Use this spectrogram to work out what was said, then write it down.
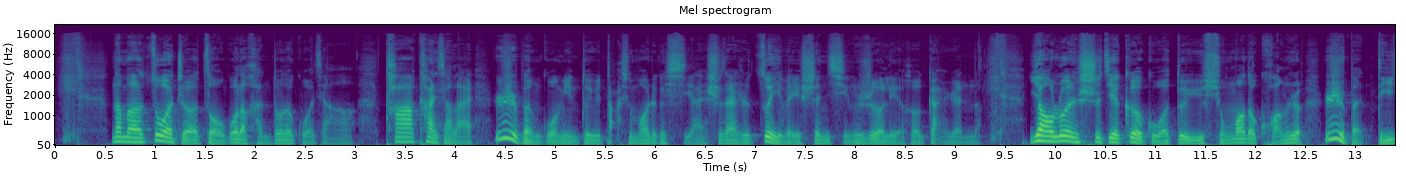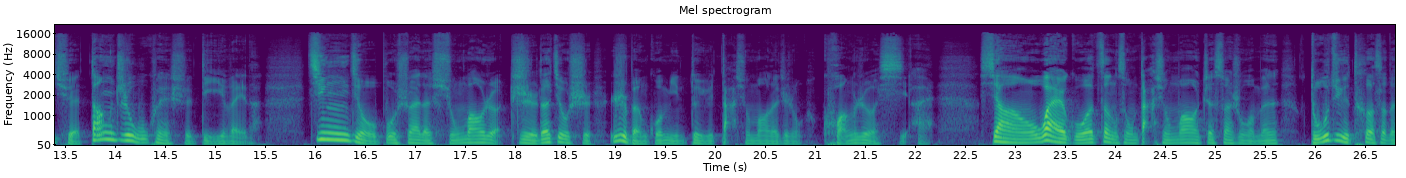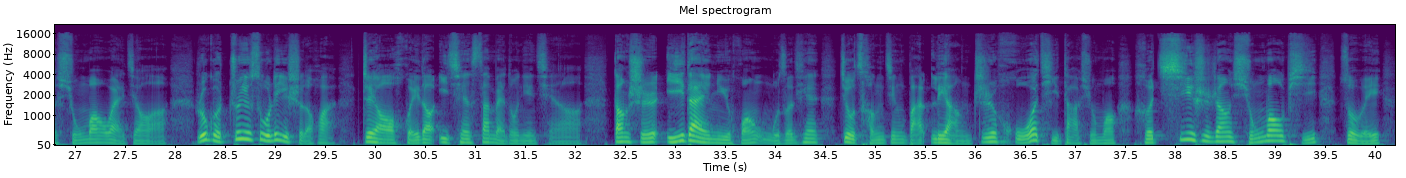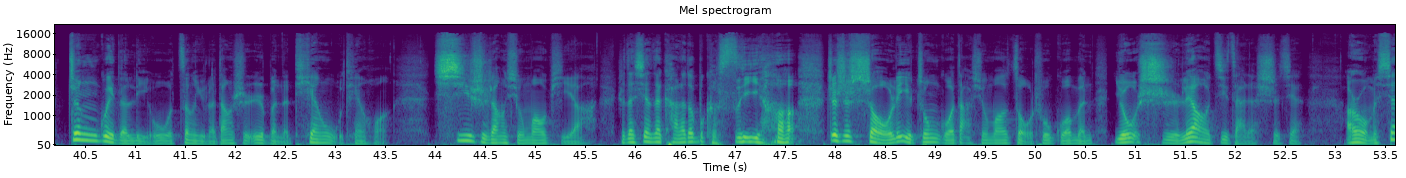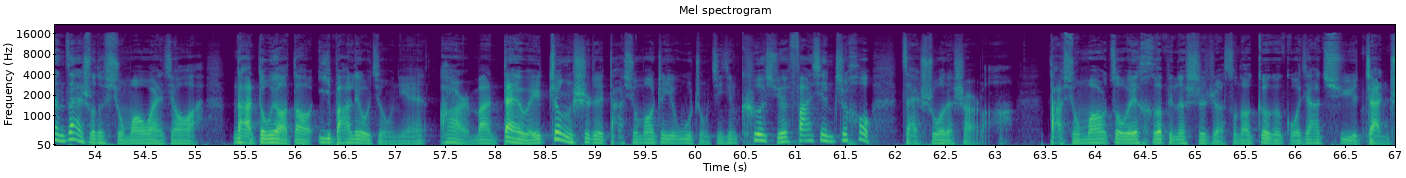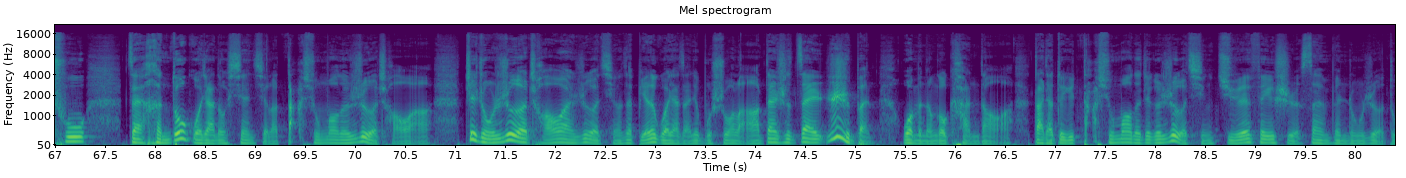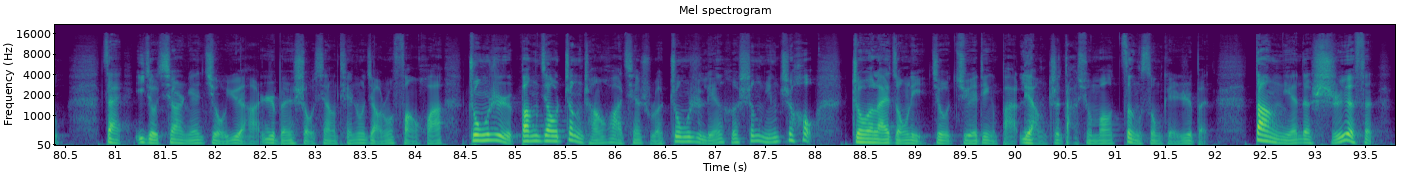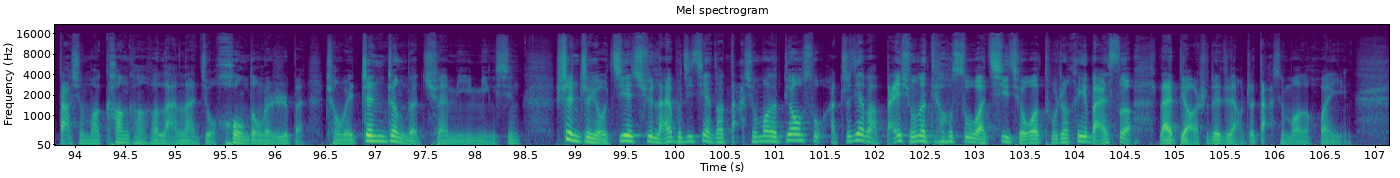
那么，作者走过了很多的国家啊，他看下来，日本国民对于大熊猫这个喜爱实在是最为深情、热烈和感人的。要论世界各国对于熊猫的狂热，日本的确当之无愧是第一位的。经久不衰的熊猫热，指的就是日本国民对于大熊猫的这种狂热喜爱。向外国赠送大熊猫，这算是我们独具特色的熊猫外交啊！如果追溯历史的话，这要回到一千三百多年前啊。当时一代女皇武则天就曾经把两只活体大熊猫和七十张熊猫皮作为珍贵的礼物赠予了当时日本的天武天皇。七十张熊猫皮啊！这在现在看来都不可思议啊！这是首例中国大熊猫走出国门有史料记载的事件，而我们现在说的熊猫外交啊，那都要到一八六九年阿尔曼·戴维正式对大熊猫这一物种进行科学发现之后再说的事儿了啊。大熊猫作为和平的使者送到各个国家去展出，在很多国家都掀起了大熊猫的热潮啊！这种热潮啊、热情，在别的国家咱就不说了啊。但是在日本，我们能够看到啊，大家对于大熊猫的这个热情绝非是三分钟热度。在一九七二年九月啊，日本首相田中角荣访华，中日邦交正常化签署了中日联合声明之后，周恩来总理就决定把两只大熊猫赠送给日本。当年的十月份，大熊猫康康和兰兰就轰动了日本，成为真正的全民明星。甚至有街区来不及建造大熊猫的雕塑啊，直接把白熊的雕塑啊、气球啊涂成黑白色，来表示对这两只大熊猫的欢迎。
